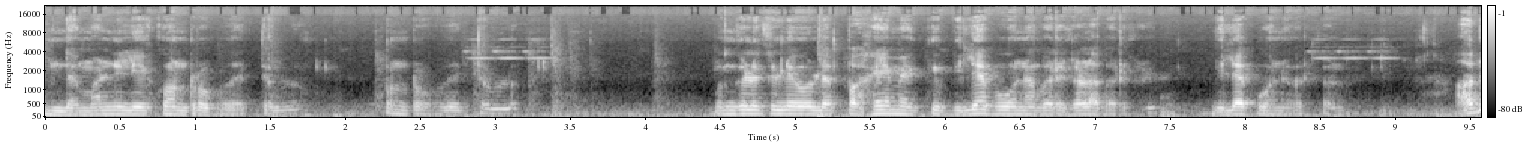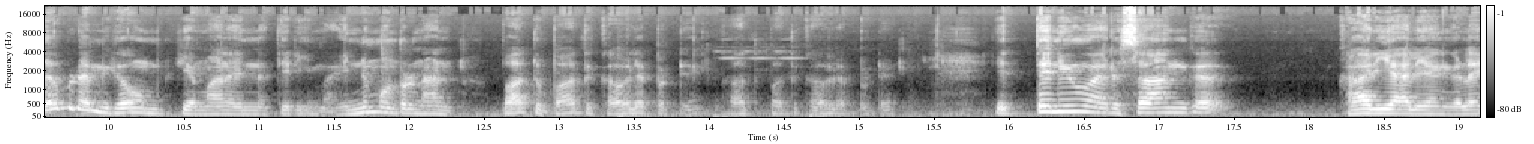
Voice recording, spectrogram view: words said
இந்த மண்ணிலே கொன்று புதைத்துள்ளோம் கொன்று புதைத்துள்ளோம். உங்களுக்குள்ளே உள்ள பகைமைக்கு விலை போனவர்கள் அவர்கள் விலை போனவர்கள். அதை விட மிகவும் முக்கியமான என்ன தெரியுமா? இன்னும் ஒன்று நான் பார்த்து பார்த்து கவலைப்பட்டேன் பார்த்து பார்த்து கவலைப்பட்டேன். எத்தனையோ அரசாங்க காரியாலயங்களை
